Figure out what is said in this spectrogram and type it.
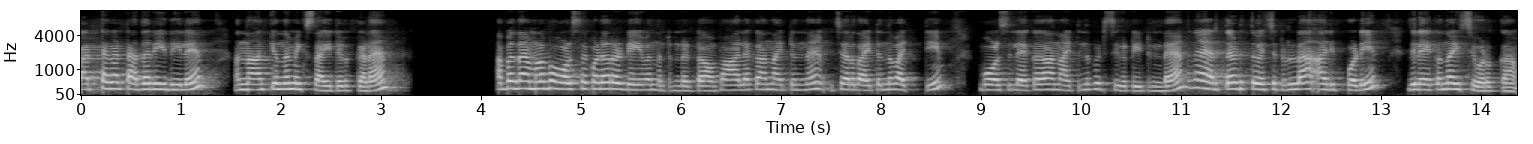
കട്ട കട്ടാത്ത രീതിയിൽ നന്നാക്കി ഒന്ന് മിക്സ് ആയിട്ട് എടുക്കണേ. അപ്പോൾ ഇത് നമ്മൾ ബോൾസൊക്കെ കൂടെ റെഡി ആയി വന്നിട്ടുണ്ട് കേട്ടോ പാലൊക്കെ നന്നായിട്ടൊന്ന് ചെറുതായിട്ടൊന്ന് വറ്റി ബോൾസിലേക്ക് നന്നായിട്ടൊന്ന് പിടിച്ച് കിട്ടിയിട്ടുണ്ട്. നേരത്തെ എടുത്ത് വെച്ചിട്ടുള്ള അരിപ്പൊടി ഇതിലേക്കൊന്ന് ഒഴിച്ചു കൊടുക്കാം.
